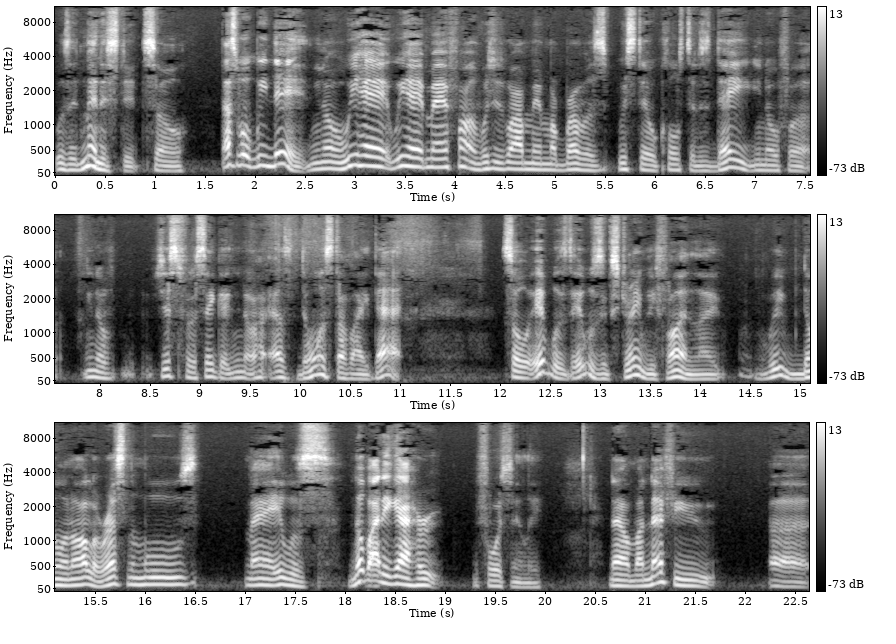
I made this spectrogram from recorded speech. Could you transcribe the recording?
was administered. So that's what we did. You know, we had we had mad fun, which is why me and my brothers we're still close to this day. You know, for you know just for the sake of you know us doing stuff like that. So it was it was extremely fun. Like we doing all the wrestling moves. Man, it was nobody got hurt, fortunately. Now my nephew, uh,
